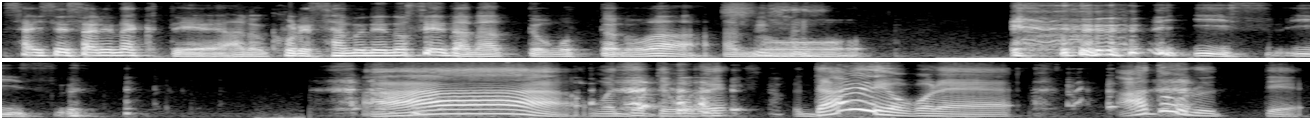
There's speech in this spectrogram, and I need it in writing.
再生されなくて、あの、これサムネのせいだなって思ったのは、あの、いいっす、いいっす。ああ、お前だって俺、誰よこれ？アドルって。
